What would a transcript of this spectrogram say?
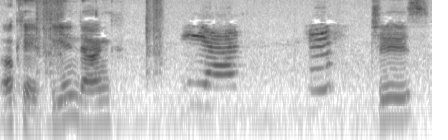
Okay, vielen Dank. Ja, tschüss. Tschüss.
